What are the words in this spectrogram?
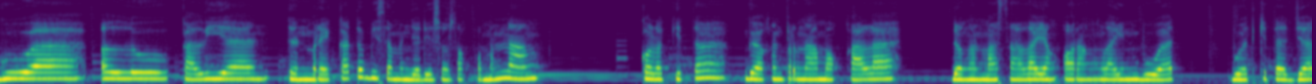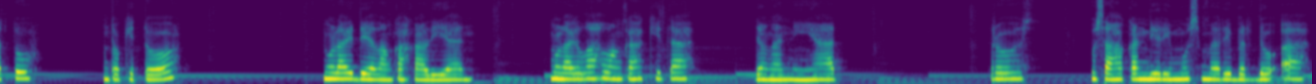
Gua, elu, kalian, dan mereka tuh bisa menjadi sosok pemenang kalau kita gak akan pernah mau kalah dengan masalah yang orang lain buat, buat kita jatuh. Untuk itu, mulai deh langkah kalian. Mulailah langkah kita dengan niat. Terus, usahakan dirimu sembari berdoa.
